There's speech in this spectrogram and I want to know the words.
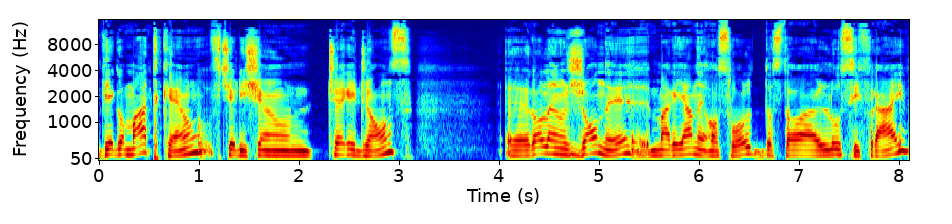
W jego matkę wcieli się Cherry Jones. Rolę żony Mariany Oswald dostała Lucy Fry.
